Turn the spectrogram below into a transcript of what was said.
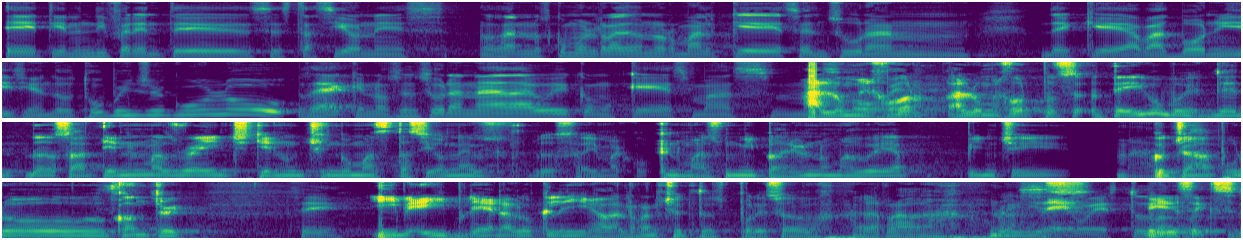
eh, tienen diferentes estaciones. O sea, no es como el radio normal que censuran de que a Bad Bunny diciendo tu pinche culo. O sea, que no censura nada, güey. Como que es más. más A lo mejor, a lo mejor, pues te digo, güey, o sea, tienen más range, tienen un chingo más estaciones. O sea, yo me acuerdo que nomás mi padrino nomás veía pinche, escuchaba puro country. Sí. Y, y era lo que le llegaba al rancho, entonces por eso agarraba No sé, güey. esto- X-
